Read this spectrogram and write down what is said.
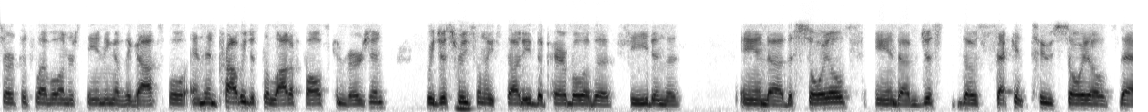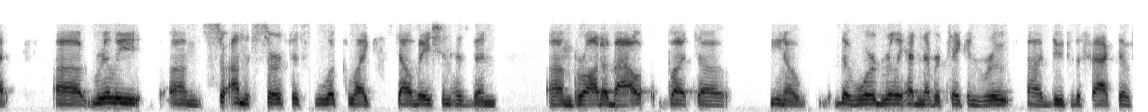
surface level understanding of the gospel, and then probably just a lot of false conversion we just recently studied the parable of the seed and the and uh, the soils and um, just those second two soils that uh, really um, on the surface look like salvation has been um, brought about, but uh, you know the word really had never taken root uh, due to the fact of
